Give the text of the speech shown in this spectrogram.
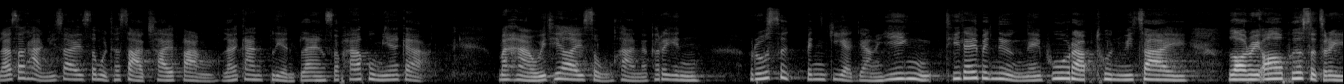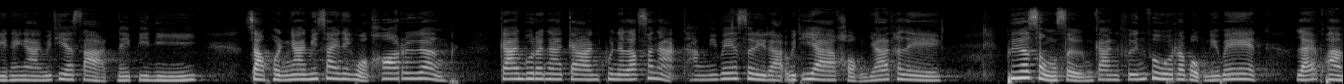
และสถานวิจัยสมุทรศาสตร์ชายฝั่ง และการเปลี่ยนแปลงสภาพภูมิอากาศ มหาวิทยาลัยสงขลานครินทร์ รู้สึกเป็นเกียรติอย่างยิ่งที่ได้เป็นหนึ่งในผู้รับทุนวิจัย L'Oreal เพื่อสตรีในงานวิทยาศาสตร์ในปีนี้ จากผลงานวิจัยในหัวข้อเรื่อง การบูรณาการคุณลักษณะทางนิเวศสรีรวิทยาของหญ้าทะเล เพื่อส่งเสริมการฟื้นฟูระบบนิเวศ และความ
